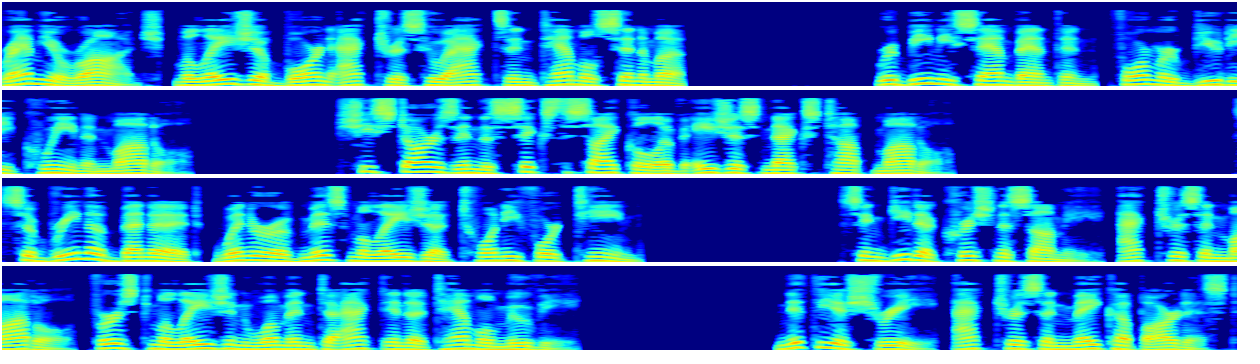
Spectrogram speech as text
Ramya Raj, Malaysia-born actress who acts in Tamil cinema. Rubini Sambanthan, former beauty queen and model. She stars in the sixth cycle of Asia's Next Top Model. Sabrina Benaat, winner of Miss Malaysia 2014 Sangeeta Krishnasamy, actress and model, first Malaysian woman to act in a Tamil movie. Nithya Shree, actress and makeup artist.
